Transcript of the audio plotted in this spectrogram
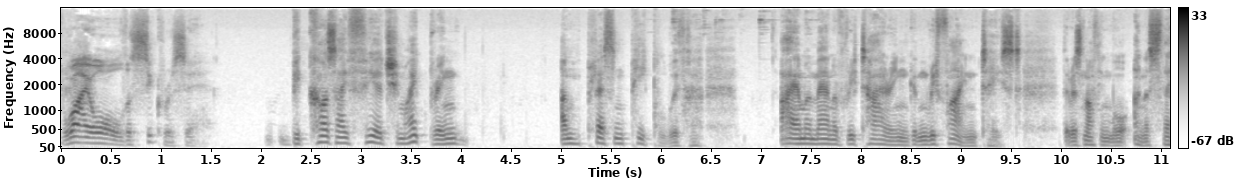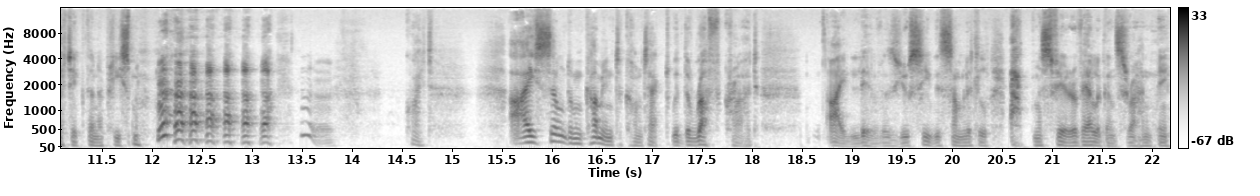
Why all the secrecy? Because I feared she might bring unpleasant people with her. I am a man of retiring and refined taste. There is nothing more unaesthetic than a policeman. Quite. I seldom come into contact with the rough crowd. I live, as you see, with some little atmosphere of elegance around me.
